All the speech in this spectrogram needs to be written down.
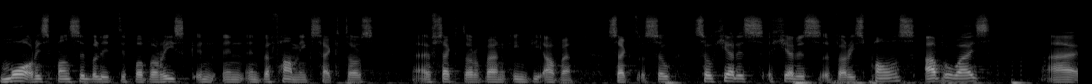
more responsibility for the risk in, in, in the farming sectors uh, sector than in the other sectors. So, so here is here is the response. Otherwise, uh, uh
